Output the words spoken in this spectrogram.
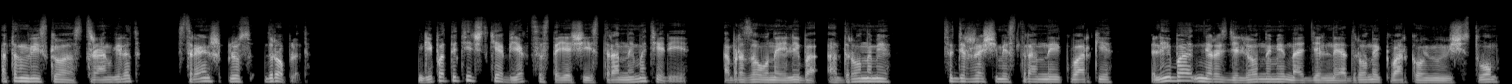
От английского strangulate — strange плюс droplet. Гипотетический объект, состоящий из странной материи, образованной либо адронами, содержащими странные кварки, либо неразделенными на отдельные адроны кварковым веществом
